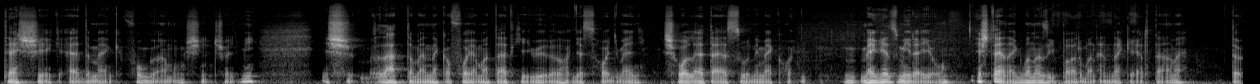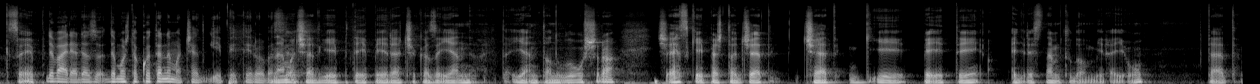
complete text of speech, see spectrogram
tessék, edd meg, fogalmunk sincs, hogy mi, és láttam ennek a folyamatát kívülről, hogy ez hogy megy, és hol lehet elszúrni, meg hogy meg ez mire jó. És tényleg van az iparban ennek értelme. Tök szép. De várjál, de, az, de most akkor te nem a chat GPT-ről beszélsz. Nem a chat GPT-re, csak az ilyen, ilyen tanulósra, és ehhez képest a chat, chat GPT egyrészt nem tudom mire jó, tehát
